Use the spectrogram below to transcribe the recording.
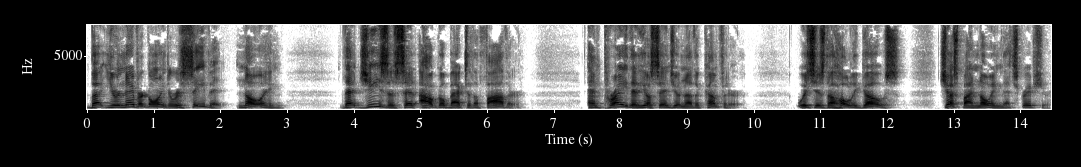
But you're never going to receive it knowing that Jesus said, I'll go back to the Father and pray that He'll send you another comforter, which is the Holy Ghost, just by knowing that scripture.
